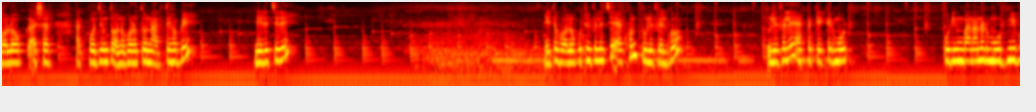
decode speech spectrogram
বলক আসার আগ পর্যন্ত অনবরত নাড়তে হবে। নেড়ে চেড়ে। এই তো বলক উঠে ফেলেছে, এখন তুলে ফেলব। তুলে ফেলে একটা কেকের মুড, পুডিং বানানোর মুড নিব।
